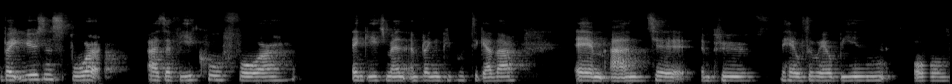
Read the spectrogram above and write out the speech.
about using sport as a vehicle for engagement and bringing people together um, and to improve the health and well-being of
